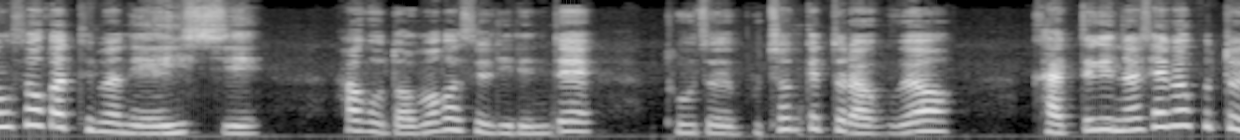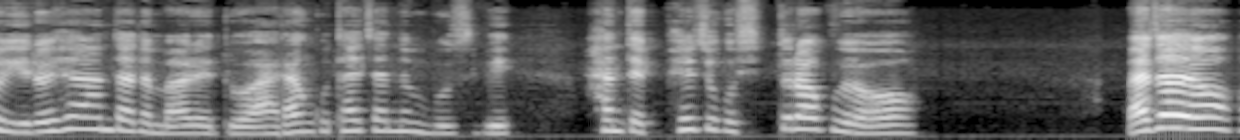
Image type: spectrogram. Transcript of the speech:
평소 같으면 A씨 하고 넘어갔을 일인데 도저히 못 참겠더라고요. 가뜩이나 새벽부터 일을 해야 한다는 말에도 아랑곳하지 않는 모습이 한 대 패주고 싶더라고요. 맞아요.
